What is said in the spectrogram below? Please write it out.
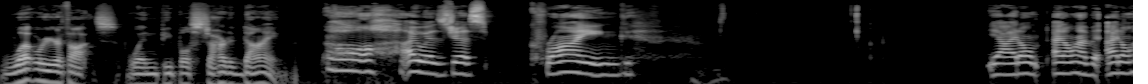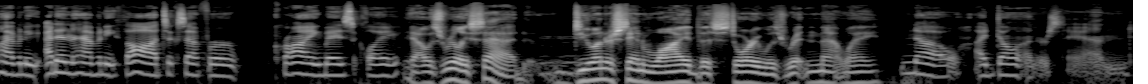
What were your thoughts when people started dying? Oh, I was just crying. Yeah, I don't I don't have it I don't have any I didn't have any thoughts except for crying basically. Yeah, it was really sad. Mm-hmm. Do you understand why the story was written that way? No, I don't understand.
